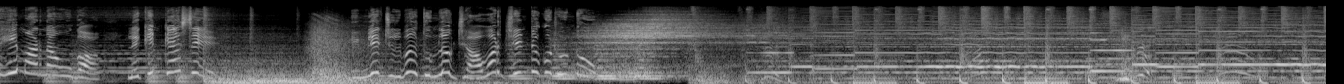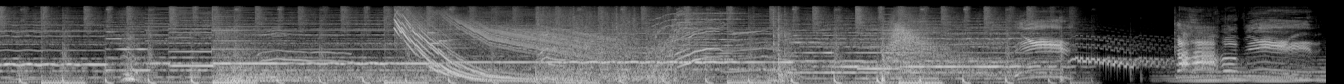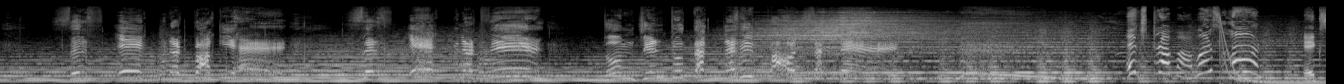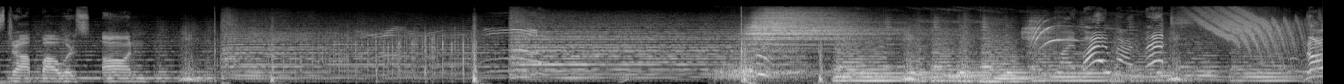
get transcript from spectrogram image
के करंट से ही मारना होगा। लेकिन कैसे? इमली चुलबुल, तुम लोग जाओ और चिंटू को ढूंढो। बाकी है। सिर्फ़ एक मिनट वीर तुम चिंटू तक नहीं पहुँच सकते extra powers on extra powers on bye bye mad max No!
